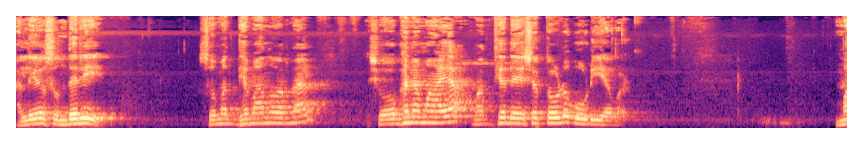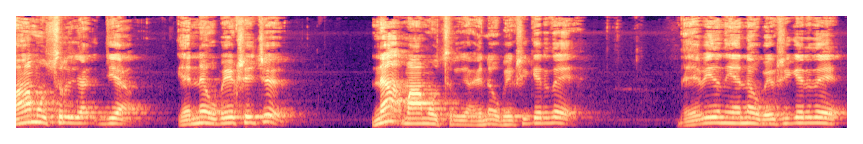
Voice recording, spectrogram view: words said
അല്ലയോ സുന്ദരി. സുമധ്യമ എന്ന് പറഞ്ഞാൽ ശോഭനമായ മധ്യദേശത്തോട് കൂടിയവൾ. മാമുസൃജ എന്നെ ഉപേക്ഷിച്ച്. ന മാമുസൃജ എന്നെ ഉപേക്ഷിക്കരുതേ. ദേവി നീ എന്നെ ഉപേക്ഷിക്കരുതേ.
